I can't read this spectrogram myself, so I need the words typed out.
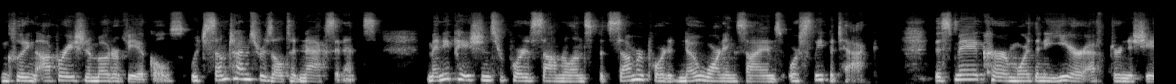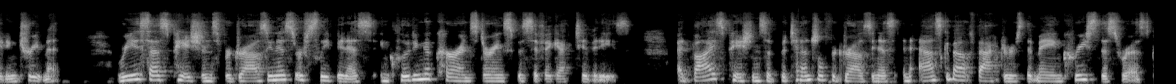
including operation of motor vehicles, which sometimes resulted in accidents. Many patients reported somnolence, but some reported no warning signs or sleep attack. This may occur more than a year after initiating treatment. Reassess patients for drowsiness or sleepiness, including occurrence during specific activities. Advise patients of potential for drowsiness and ask about factors that may increase this risk,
